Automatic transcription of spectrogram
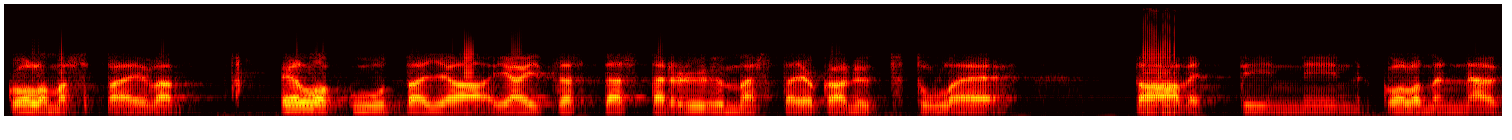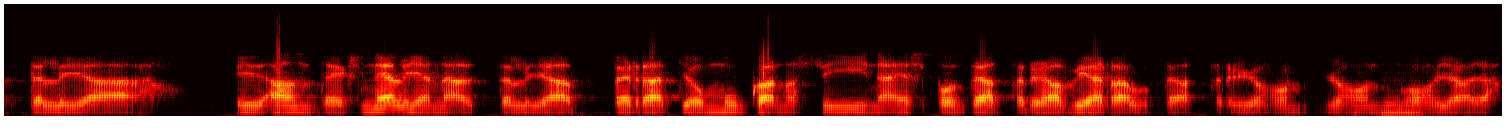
kolmas päivä elokuuta ja, ja itse asiassa tästä ryhmästä, joka nyt tulee taavettiin, niin kolme näyttelijää, anteeksi, neljä näyttelijää peräti on mukana siinä. Espoon teatteri on vierailuteatteri, johon, johon hmm. ohjaaja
